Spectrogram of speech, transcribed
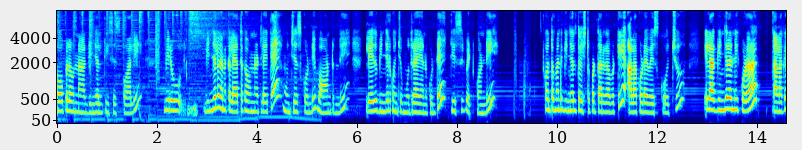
లోపల ఉన్న గింజలు తీసేసుకోవాలి. మీరు గింజలు కనుక లేతగా ఉన్నట్లయితే ఉంచేసుకోండి బాగుంటుంది లేదు గింజలు కొంచెం ముదిరాయి అనుకుంటే తీసి పెట్టుకోండి. కొంతమంది గింజలతో ఇష్టపడతారు కాబట్టి అలా కూడా వేసుకోవచ్చు. ఇలా గింజలన్నీ కూడా అలాగే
